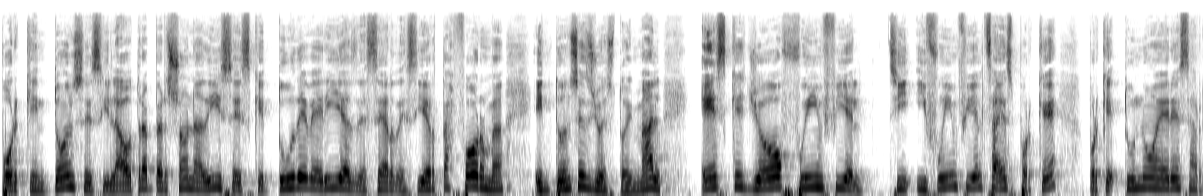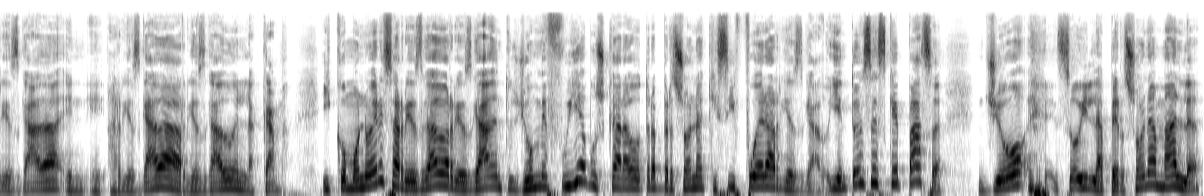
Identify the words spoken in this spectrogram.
Porque entonces si la otra persona dice es que tú deberías de ser de cierta forma, entonces yo estoy mal. Es que yo fui infiel Sí, y fui infiel, ¿sabes por qué? Porque tú no eres arriesgada, en, eh, arriesgada, arriesgado en la cama. Y como no eres arriesgado, arriesgada, entonces yo me fui a buscar a otra persona que sí fuera arriesgado. Y entonces, ¿qué pasa? Yo soy la persona mala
